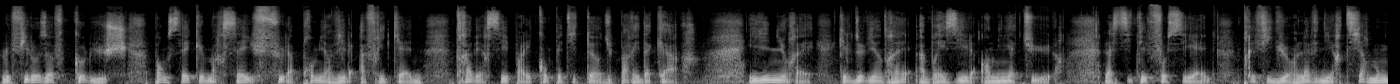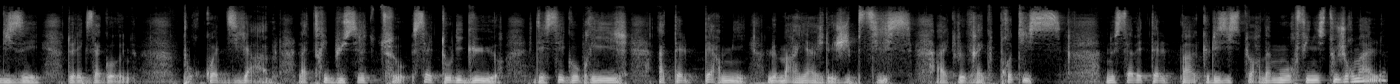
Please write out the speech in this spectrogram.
le philosophe Coluche pensait que Marseille fut la première ville africaine traversée par les compétiteurs du Paris-Dakar. Il ignorait qu'elle deviendrait un Brésil en miniature. La cité phocéenne préfigure l'avenir tiers-mondisé de l'Hexagone. Pourquoi diable la tribu celto-ligure des Ségobriges a-t-elle permis le mariage de Gypsis avec le grec Protis? Ne savait-elle pas que les histoires d'amour finissent toujours mal?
